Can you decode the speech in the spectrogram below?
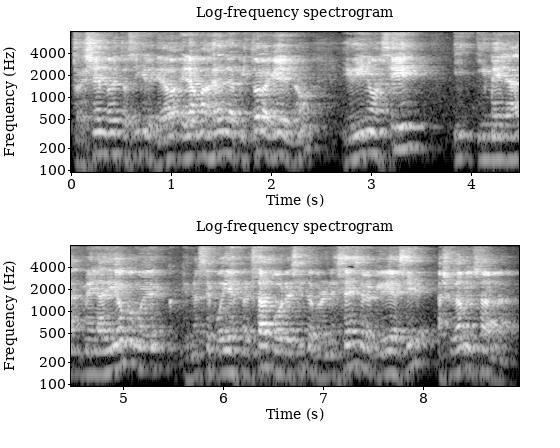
trayendo esto así que le quedaba, era más grande la pistola que él, ¿no? Y vino así y, me, la, dio como que, no se podía expresar, pobrecito, pero en esencia lo que quería decir, ayúdame a usarla.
